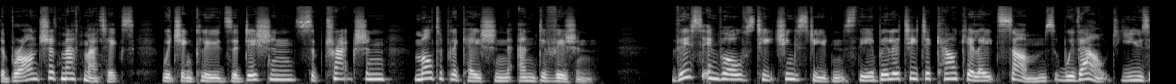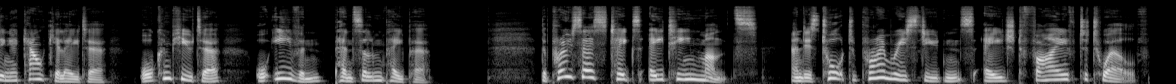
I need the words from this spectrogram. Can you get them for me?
the branch of mathematics which includes addition, subtraction, multiplication, and division. This involves teaching students the ability to calculate sums without using a calculator or computer or even pencil and paper. The process takes 18 months and is taught to primary students aged 5 to 12.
